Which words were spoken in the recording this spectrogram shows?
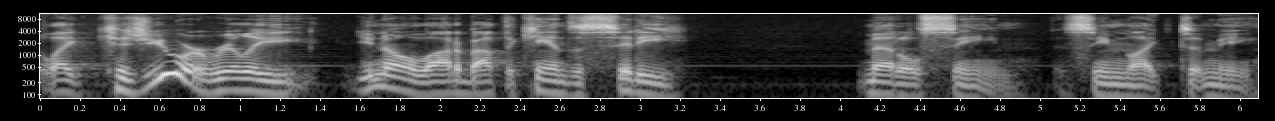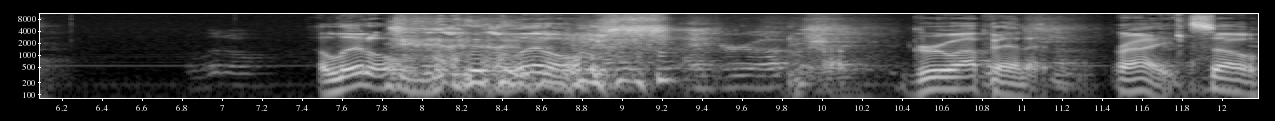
like because you were really you know a lot about the kansas city metal scene it seemed like to me A little. a little a little I grew up in it. grew up in it right so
